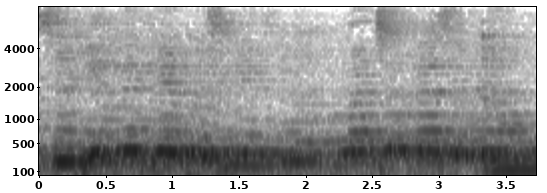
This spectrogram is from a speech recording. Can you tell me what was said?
Завітних і близьких, матінка земля.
